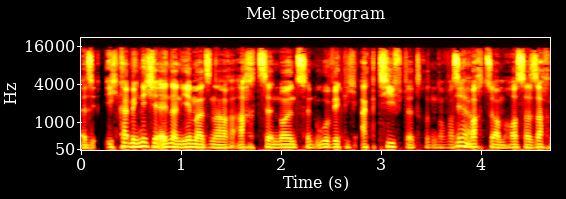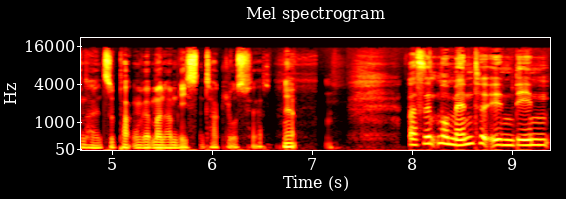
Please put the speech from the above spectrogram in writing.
also ich kann mich nicht erinnern, jemals nach 18, 19 Uhr wirklich aktiv da drin noch was Ja. gemacht zu haben, außer Sachen einzupacken, wenn man am nächsten Tag losfährt. was sind Momente, in denen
